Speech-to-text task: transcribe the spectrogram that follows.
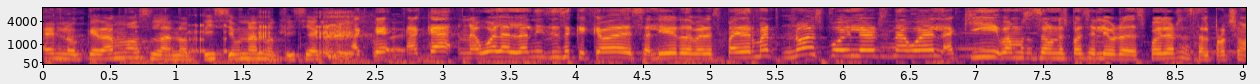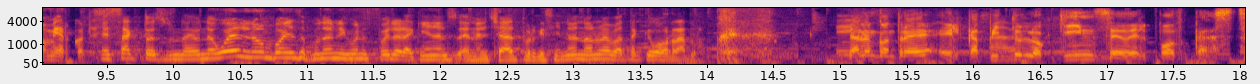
en lo que damos la noticia, una noticia que. Acá, acá Nahuel Alanis dice que acaba de salir de ver Spider-Man. No spoilers, Nahuel. Aquí vamos a hacer un espacio libre de spoilers hasta el próximo miércoles. Exacto, es well, no voy a poner ningún spoiler aquí en el, en el chat porque si no, no me va a tener que borrarlo. Ya lo encontré, el capítulo 15 del podcast.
